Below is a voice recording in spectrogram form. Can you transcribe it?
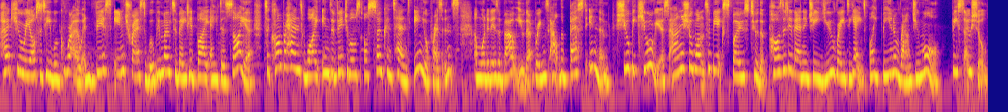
Her curiosity will grow, and this interest will be motivated by a desire to comprehend why individuals are so content in your presence and what it is about you that brings out the best in them. She'll be curious and she'll want to be exposed to the positive energy you radiate by being around you more. Be social.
